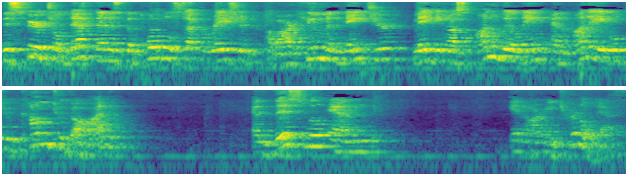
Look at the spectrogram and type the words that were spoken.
This spiritual death, then, is the total separation of our human nature, making us unwilling and unable to come to God and this will end in our eternal death,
